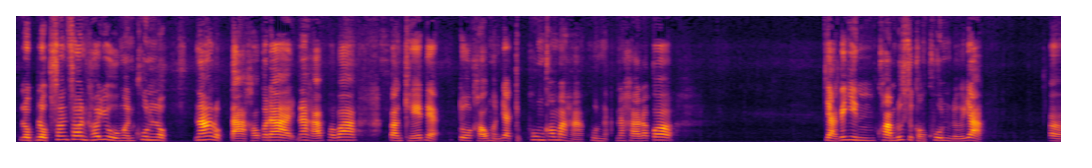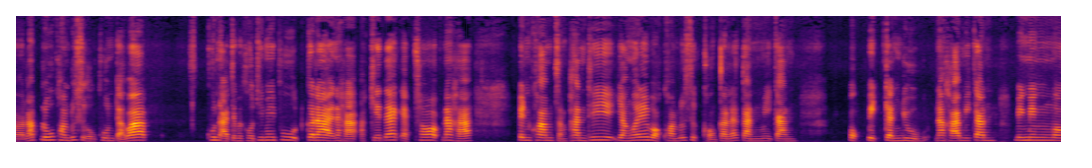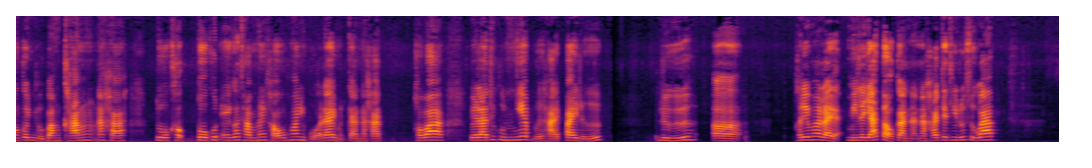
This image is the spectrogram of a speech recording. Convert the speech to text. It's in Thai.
หลบหลบซ่อนซ่อนเขาอยู่เหมือนคุณหลบหน้าหลบตาเขาก็ได้นะคะ เพราะว่าบางเคสเนี่ย ตัวเขาเหมือนอยากจะพุ่งเข้ามาหาคุณนะคะ แล้วก็ อยากได้ยินความรู้สึกของคุณหรืออยากรับรู้ความรู้สึกของคุณ แต่ว่าคุณอาจจะเป็นคนที่ไม่พูดก็ได้นะคะอะเคสแรกแอบชอบนะคะ เป็นความสัมพันธ์ที่ยังไม่ได้บอกความรู้สึกของกันและกันมีการ ปกปิดกันอยู่นะคะ มีการเมียงเมียงมองกันอยู่บางครั้งนะคะ ตัวเขาตัวคุณเองก็ทำให้เขาห้อยหัวได้เหมือนกันนะคะ เพราะว่าเวลาที่คุณเงียบหรือหายไปหรือ หรือเออเขาเรียกว่าอะไรอะมีระยะต่อกันอะนะคะ จะทีรู้สึกว่า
